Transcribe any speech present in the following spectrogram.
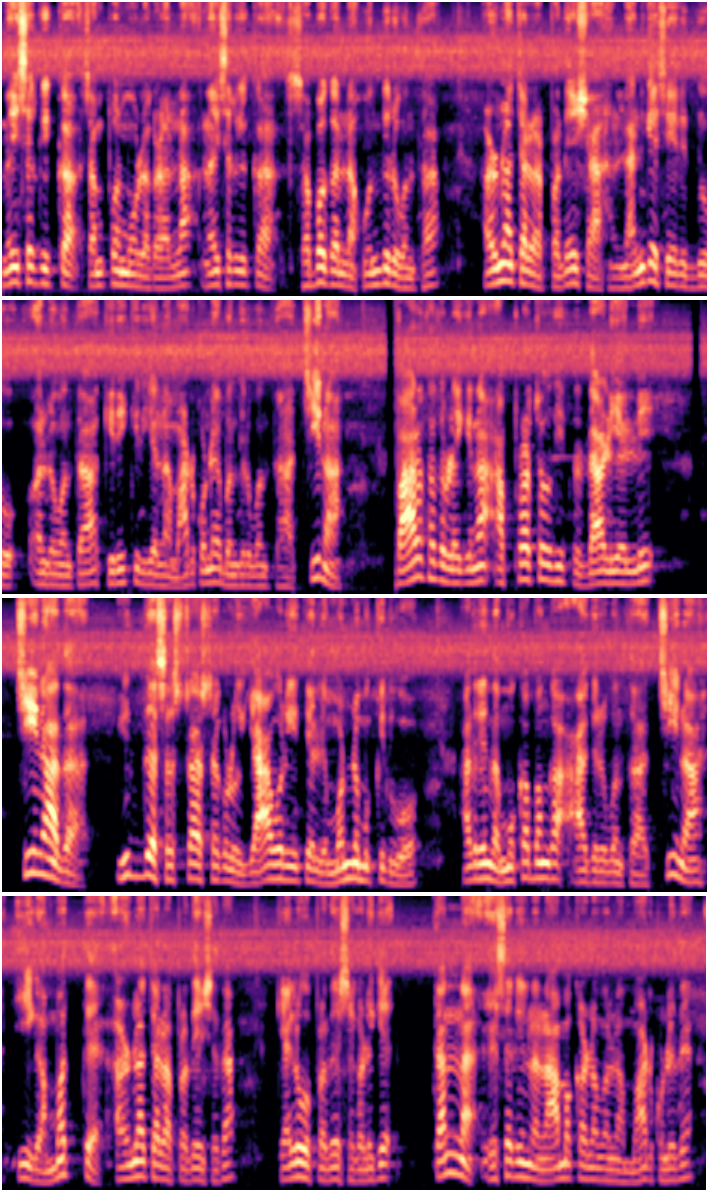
ನೈಸರ್ಗಿಕ ಸಂಪನ್ಮೂಲಗಳನ್ನು, ನೈಸರ್ಗಿಕ ಸೊಬಗನ್ನು ಹೊಂದಿರುವಂಥ ಅರುಣಾಚಲ ಪ್ರದೇಶ ನನಗೆ ಸೇರಿದ್ದು ಅನ್ನುವಂತಹ ಕಿರಿಕಿರಿಯನ್ನು ಮಾಡಿಕೊಂಡೇ ಬಂದಿರುವಂತಹ ಚೀನಾ, ಭಾರತದೊಳಗಿನ ಅಪ್ರಚೋದಿತ ದಾಳಿಯಲ್ಲಿ ಚೀನಾದ ಯುದ್ಧ ಶಸ್ತ್ರಾಸ್ತ್ರಗಳು ಯಾವ ರೀತಿಯಲ್ಲಿ ಮಣ್ಣು ಮುಕ್ಕಿದವೋ, ಅದರಿಂದ ಮುಖಭಂಗ ಆಗಿರುವಂತಹ ಚೀನಾ ಈಗ ಮತ್ತೆ ಅರುಣಾಚಲ ಪ್ರದೇಶದ ಕೆಲವು ಪ್ರದೇಶಗಳಿಗೆ ತನ್ನ ಹೆಸರಿನ ನಾಮಕರಣವನ್ನು ಮಾಡಿಕೊಂಡಿದೆ.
